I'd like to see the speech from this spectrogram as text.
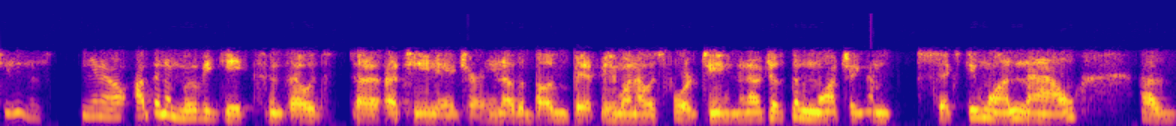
Jesus, you know, I've been a movie geek since I was a, a teenager. You know, the bug bit me when I was 14, and I've just been watching. I'm 61 now. I've,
